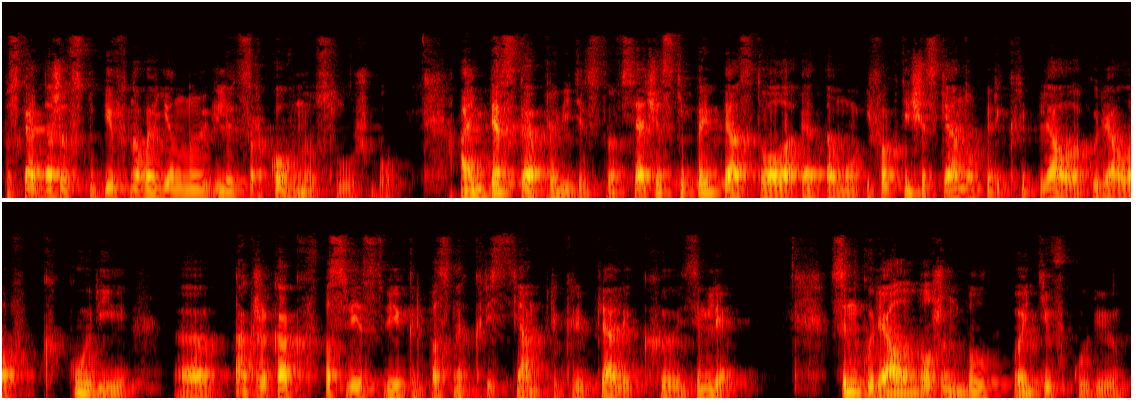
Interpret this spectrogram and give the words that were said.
пускай даже вступив на военную или церковную службу. А имперское правительство всячески препятствовало этому, и фактически оно прикрепляло куриалов к курии, э, так же как впоследствии крепостных крестьян прикрепляли к земле. Сын Куриала должен был войти в Курию.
